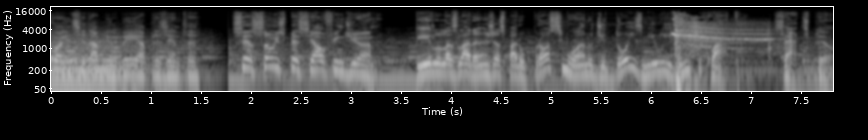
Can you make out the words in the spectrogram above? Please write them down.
Bitcoin CWB apresenta Sessão Especial Fim de Ano. Pílulas laranjas para o próximo ano de 2024. Satspill.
